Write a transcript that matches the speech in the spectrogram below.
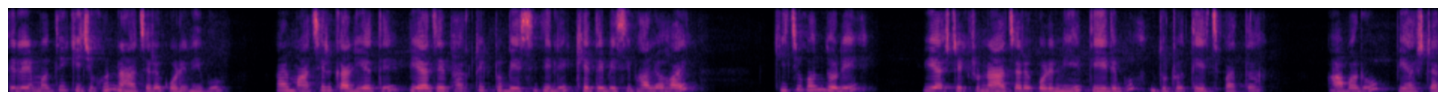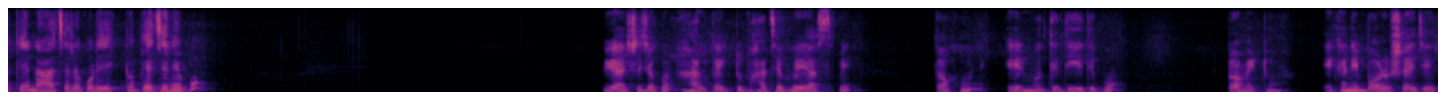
তেলের মধ্যে কিছুক্ষণ নাড়াচাড়া করে নেব। আর মাছের কালিয়াতে পেঁয়াজের ভাগটা একটু বেশি দিলে খেতে বেশি ভালো হয়। কিছুক্ষণ ধরে পেঁয়াজটা একটু নাড়াচাড়া করে নিয়ে দিয়ে দেবো দুটো তেজপাতা। আবারও পেঁয়াজটাকে নাড়াচাড়া করে একটু ভেজে নেব। পেঁয়াজটা যখন হালকা একটু ভাজা হয়ে আসবে, তখন এর মধ্যে দিয়ে দেব টমেটো। এখানে বড় সাইজের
